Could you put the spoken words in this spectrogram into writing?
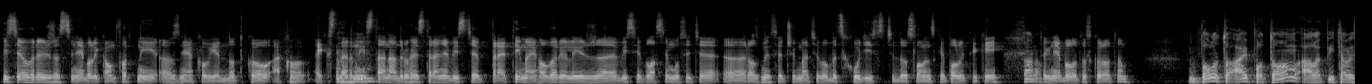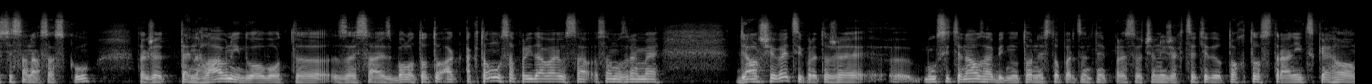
Vy ste hovorili, že ste neboli komfortní e, s nejakou jednotkou ako externista. Mm-hmm. Na druhej strane vy ste predtým aj hovorili, že vy si vlastne musíte e, rozmyslieť, či máte vôbec chudiť do slovenskej politiky. Ano. Tak nebolo to skoro o tom? Bolo to aj potom, ale pýtali ste sa na Sasku. Takže ten hlavný dôvod e, z SAS bolo toto. A, a k tomu sa pridávajú sa, samozrejme ďalšie veci, pretože e, musíte naozaj byť vnútorne 100% presvedčení, že chcete do tohto stranického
